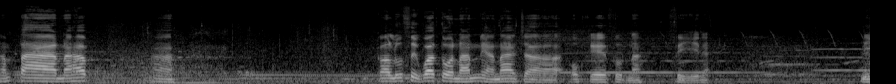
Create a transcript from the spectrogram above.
น้ำตาลนะครับ อ่า ก็รู้สึกว่าตัวนั้นเนี่ยน่าจะโอเคสุดนะ สีเนี่ยดี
